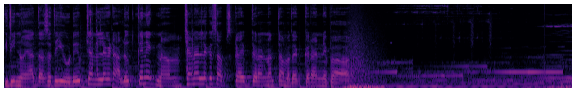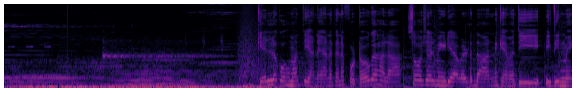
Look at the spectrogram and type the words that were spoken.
ඉතින් ඔයා දසත YouTube චැනල්ලකට අලුත් කෙනෙක් නම් චැනල් එක සබස්ක්‍රයිබ් කරන්නත් අමතක් කරන්න එපා. කෙල්ල කොහොමත් යන යන තැන ෆොටෝ ගහලා සෝෂල් මීඩියාවලට දාන්න කැමති. ඉතින් මේ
